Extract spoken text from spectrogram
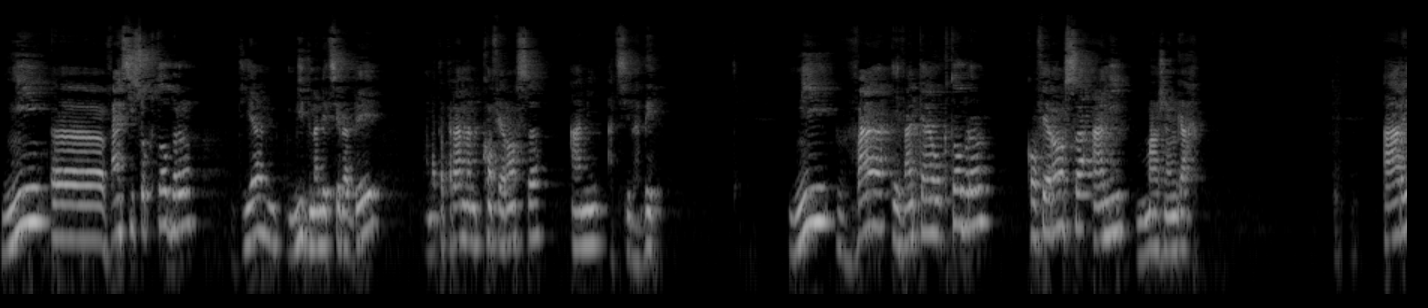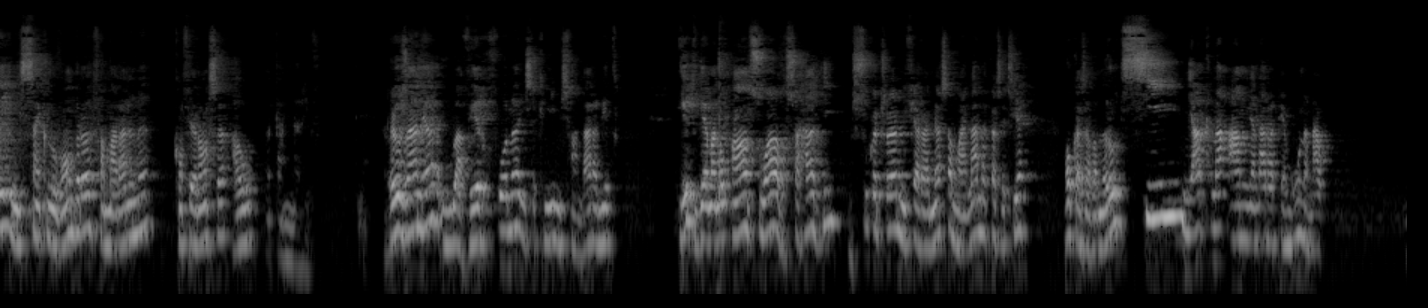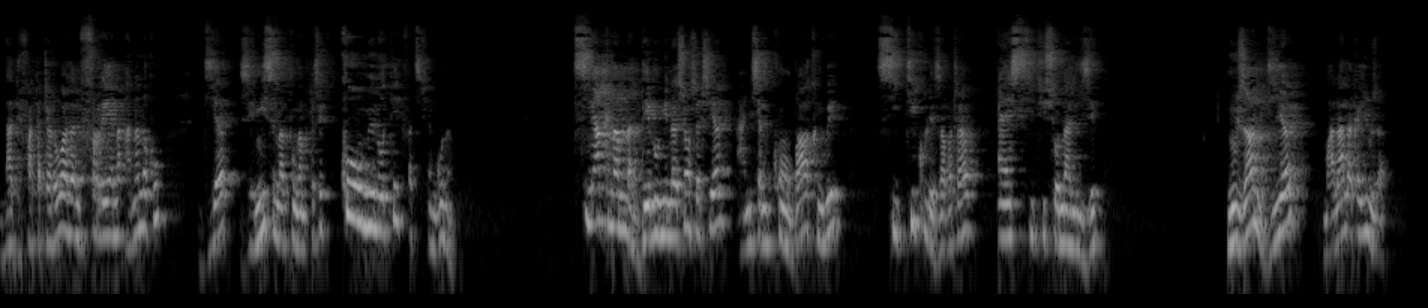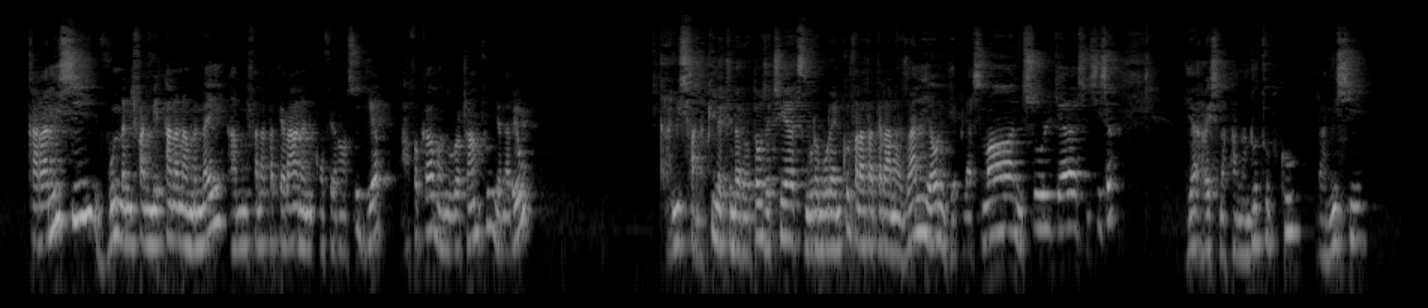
Ny vingt six octobre dia midina any Antsirabe hanatanterahana ny conférence any Antsirabe. Ny vingt et vingt et un octobre, conférence any Majunga. Ary ny cinq novembre famaranana conférence ao Antananarivo. Reo zany ora averiko foana isaky ny misy fandaharana eto. Eto dia manao antso avo sahady misokatra ny fiaraha-miasa malalaka satria aoka azava aminareo tsy miankina amin'ny anaram-piangonana aho. Na dia fantatrareo aza ny firehana ananako dia ze misy na tonga mikasika communauté fa tsy fiangonana. Tsy miankina amina denomination satria anisan'ny combat-ko ny hoe tsy tiako ilay zavatra institutionnalisé. Noho izany dia malalaka io izany. Ka raha misy vonona ny hifanome tanana aminay amin'ny fanatanterahana an'io conférence io dia afaka manoratra amiko ianareo, raha misy fanampiana tianareo atao satria tsy moramora ihany koa ny fanatanterahana an'izany, ao ny déplacement, ny solika, sy ny sisa dia raisina an-tananroa tompoko raha misy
